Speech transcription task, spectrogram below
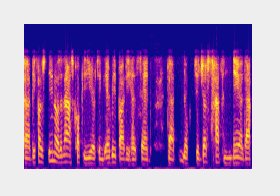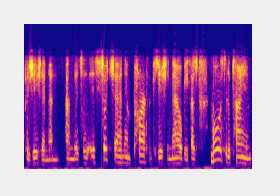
Uh, because you know the last couple of years, I think everybody has said that look, they just haven't nailed that position, and and it's it's such an important position now because most of the time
